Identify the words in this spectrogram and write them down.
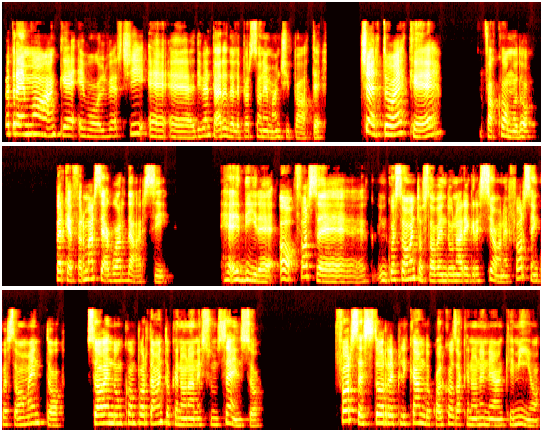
potremmo anche evolverci e eh, diventare delle persone emancipate. Certo è che fa comodo, perché fermarsi a guardarsi e dire, oh, forse in questo momento sto avendo una regressione, forse in questo momento sto avendo un comportamento che non ha nessun senso, forse sto replicando qualcosa che non è neanche mio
